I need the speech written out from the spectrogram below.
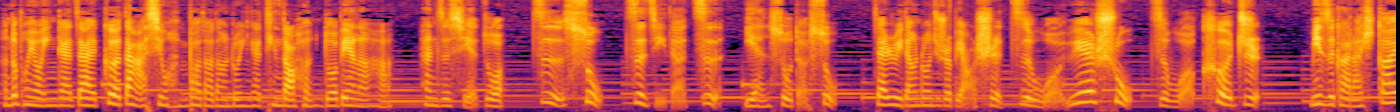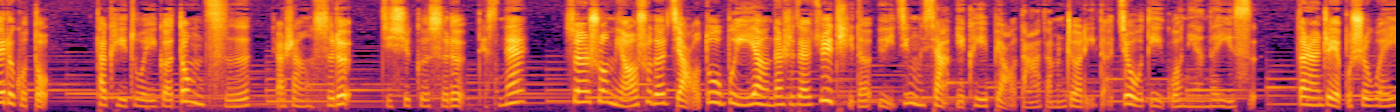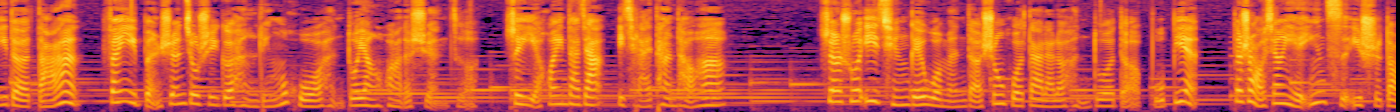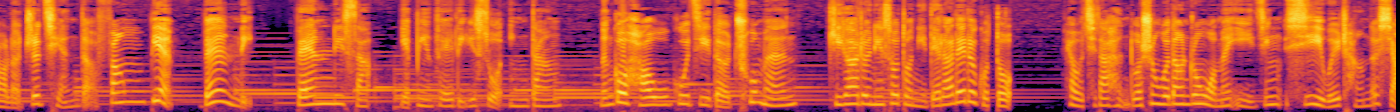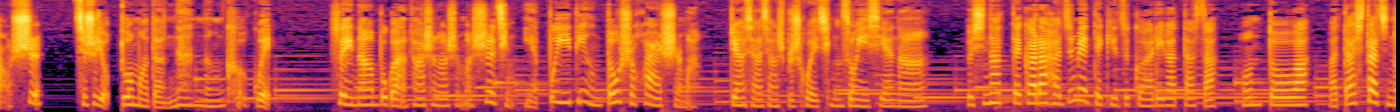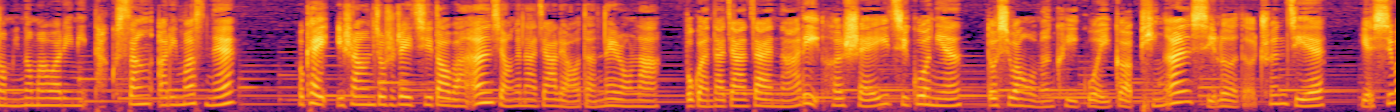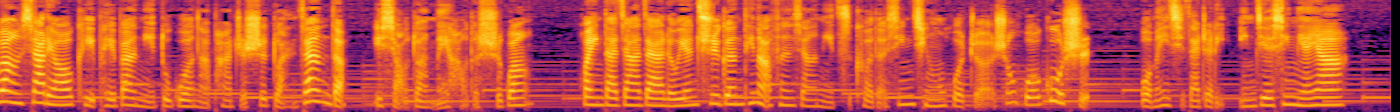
很多朋友应该在各大新闻报道当中应该听到很多遍了哈。汉字写作自述，自己的自，严肃的肃。在日语当中，就是表示自我约束、自我克制。m i s u a r a a 它可以做一个动词加上する、继续するですね。虽然说描述的角度不一样，但是在具体的语境下，也可以表达咱们这里的就地过年的意思。当然，这也不是唯一的答案。翻译本身就是一个很灵活、很多样化的选择，所以也欢迎大家一起来探讨哈。虽然说疫情给我们的生活带来了很多的不便，但是好像也因此意识到了之前的方便便利便利下也并非理所应当，能够毫无顾忌的出门，还有其他很多生活当中我们已经习以为常的小事，其实有多么的难能可贵。所以呢，不管发生了什么事情，也不一定都是坏事嘛。这样想想是不是会轻松一些呢？失ってから初めて気づくありがたさ、本当は私たちの身の回りにたくさんありますね。OK，以上就是这期到晚安想要跟大家聊的内容啦。不管大家在哪里和谁一起过年，都希望我们可以过一个平安喜乐的春节。也希望夏聊可以陪伴你度过哪怕只是短暂的一小段美好的时光。欢迎大家在留言区跟 Tina 分享你此刻的心情或者生活故事。我们一起在这里迎接新年呀！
